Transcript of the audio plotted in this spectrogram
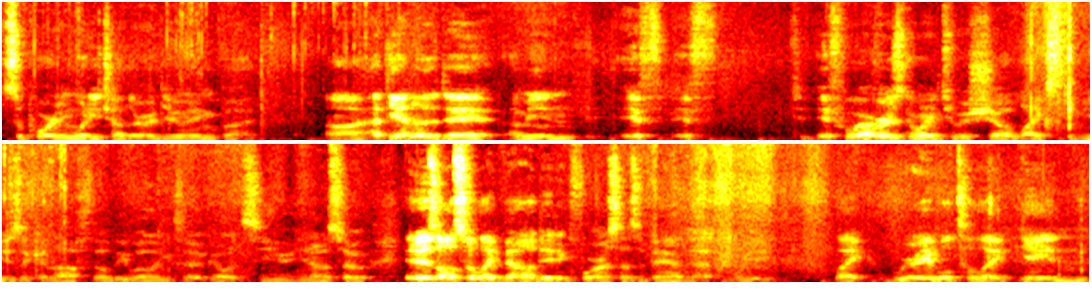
supporting what each other are doing. But uh, at the end of the day, I mean, if if if whoever is going to a show likes the music enough, they'll be willing to go and see you. You know, so it is also like validating for us as a band that we like we're able to like gain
